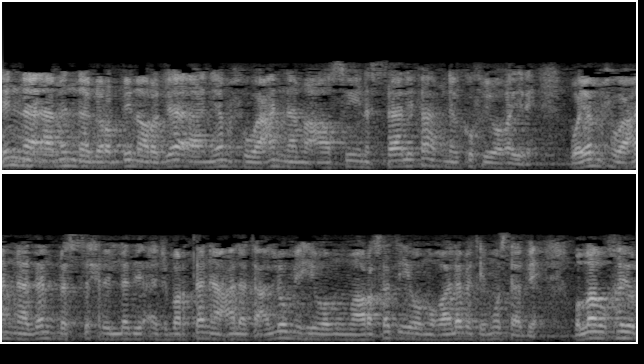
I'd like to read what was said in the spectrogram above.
إنا آمنا بربنا رجاء أن يمحو عنا معاصينا السالفة من الكفر وغيره ويمحو عنا ذنب السحر الذي أجبرتنا على تعلمه وممارسته ومغالبة موسى به. والله خير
